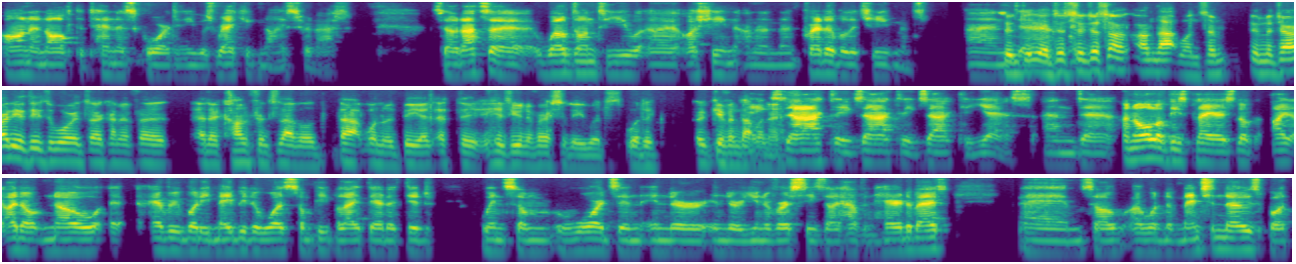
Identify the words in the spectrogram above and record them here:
on and off the tennis court and he was recognized for that. So that's a well done to you, uh, Oisin, and an incredible achievement. And so, yeah, uh, just so just on, on that one. So the majority of these awards are kind of a, at a conference level. That one would be at, at the, his university would would uh, given that one exactly exactly exactly yes and uh, and all of these players look I, I don't know uh, everybody maybe there was some people out there that did win some awards in in their in their universities I haven't heard about um so I wouldn't have mentioned those but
